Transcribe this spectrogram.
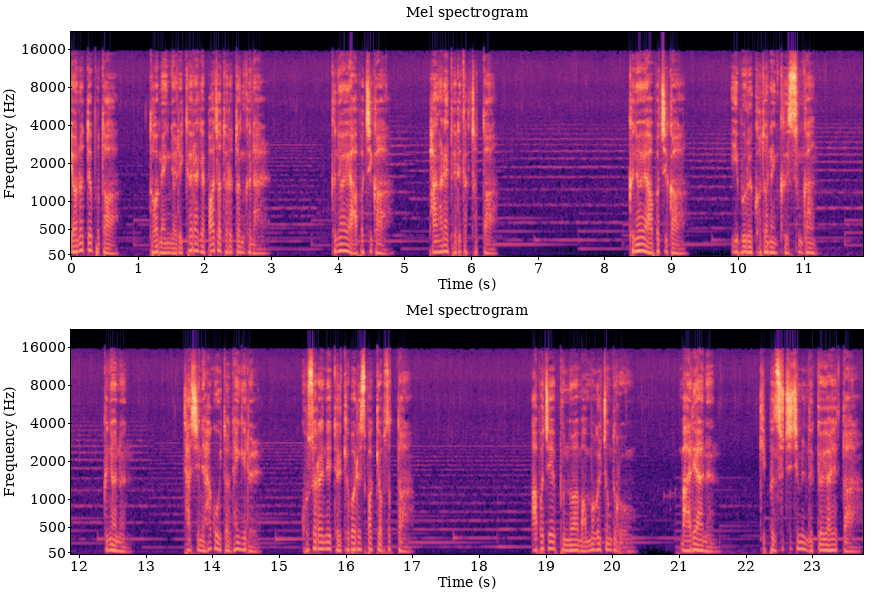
여느 때보다 더 맹렬히 쾌락에 빠져들었던 그날, 그녀의 아버지가 방 안에 들이닥쳤다. 그녀의 아버지가 이불을 걷어낸 그 순간, 그녀는 자신이 하고 있던 행위를 고스란히 들켜버릴 수밖에 없었다. 아버지의 분노와 맞먹을 정도로 마리아는 깊은 수치심을 느껴야 했다.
